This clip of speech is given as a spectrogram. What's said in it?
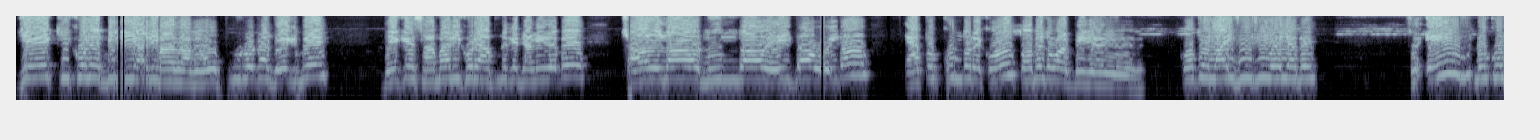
যে কি করে বিরিয়ানি বানাবে। ও পুরোটা দেখবে, দেখে সামারি করে আপনাকে জানিয়ে দেবে। চাল দাও, নুন দাও, এই দাও, ওই দাও, এতক্ষণ ধরে করো, তবে তোমার বিরিয়ানি হয়ে যাবে। কত লাইফ ইজি হয়ে যাবে। তো এই রকম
